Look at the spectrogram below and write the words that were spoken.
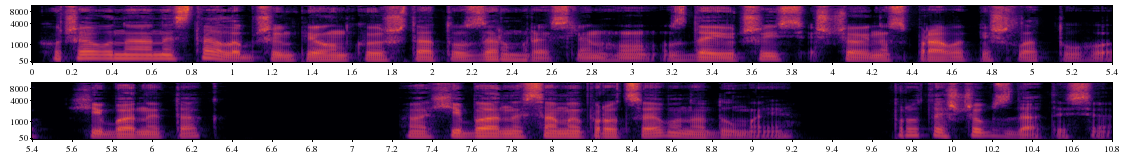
Хоча вона не стала б чемпіонкою штату з армреслінгу, здаючись, щойно справа пішла туго, хіба не так? А хіба не саме про це вона думає? Про те, щоб здатися?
